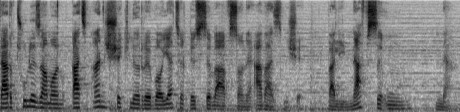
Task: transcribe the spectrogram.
در طول زمان قطعا شکل روایت قصه و افسانه عوض میشه ولی نفس اون نه.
